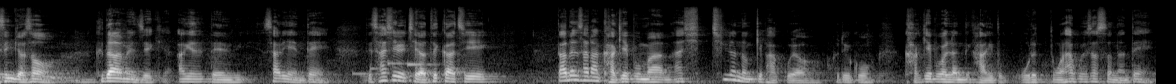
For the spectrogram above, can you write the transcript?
생겨서 그 다음에 이제 하게 된 사리인데 근데 사실 제 여태까지 다른 사람 가계부만 한 17년 넘게 봤고요. 그리고 가계부 관련된 강의도 오랫동안 하고 했었었는데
